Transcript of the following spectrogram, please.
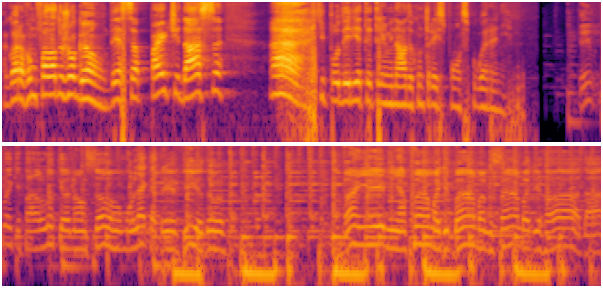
Agora vamos falar do jogão, dessa partidaça ah, que poderia ter terminado com três pontos para o Guarani. Quem foi que falou que eu não sou um moleque atrevido? Ganhei minha fama de bamba no samba de roda.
